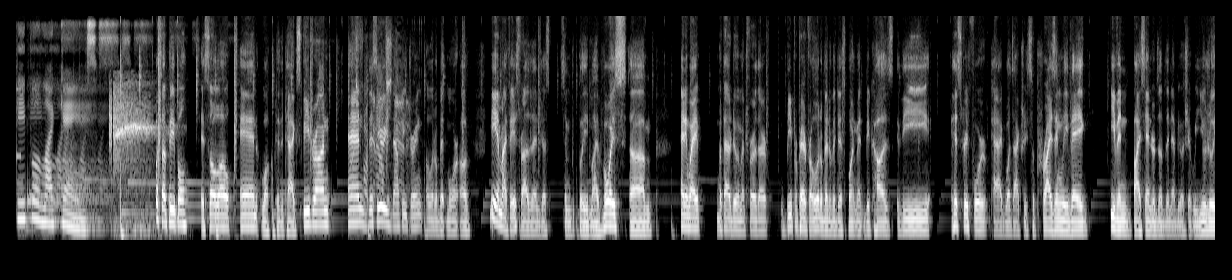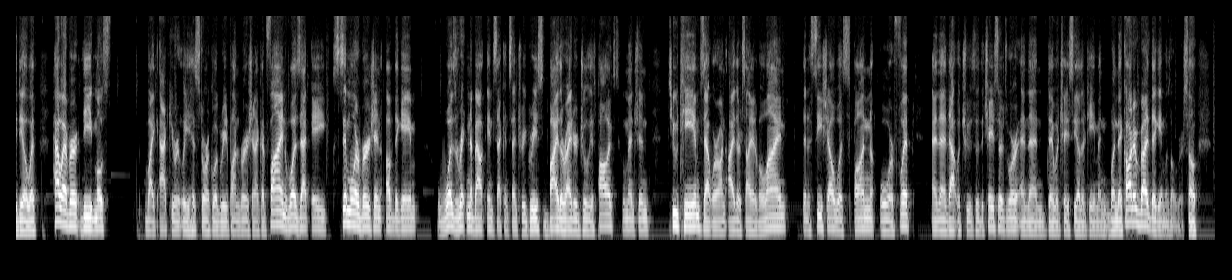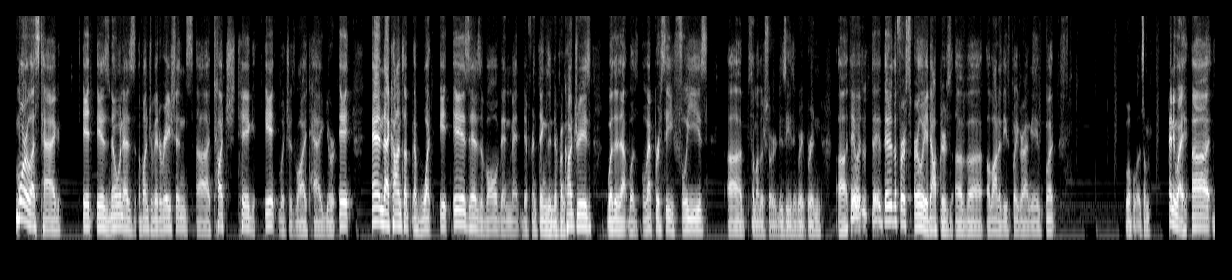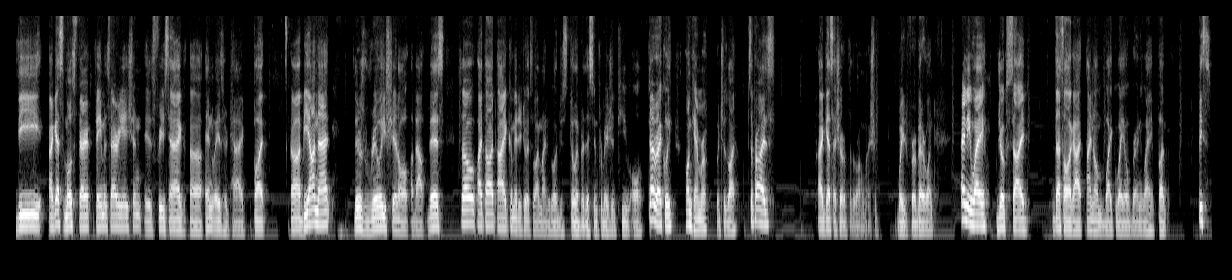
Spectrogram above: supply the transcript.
People like games. What's up, people? It's Solo, and welcome to the Tag Speed Run. And this series now featuring a little bit more of me and my face rather than just simply my voice. Um, anyway, without doing much further, be prepared for a little bit of a disappointment because the history for Tag was actually surprisingly vague, even by standards of the nebula shit we usually deal with. However, the most like accurately historical agreed upon version I could find was that a similar version of the game was written about in second century Greece by the writer Julius Pollux, who mentioned two teams that were on either side of a line. Then a seashell was spun or flipped, and then that would choose who the chasers were, and then they would chase the other team. And when they caught everybody, the game was over. So more or less tag. It is known as a bunch of iterations. Uh, touch, tig, it, which is why tag your it. And that concept of what it is has evolved and meant different things in different countries, whether that was leprosy, fleas, uh, some other sort of disease in Great Britain. Uh, they was they, they're the first early adopters of uh, a lot of these playground games, but globalism. Anyway, uh, the I guess most fa- famous variation is freeze tag uh, and laser tag, but uh, beyond that, there's really shit all about this. So I thought I committed to it, so I might as well just deliver this information to you all directly on camera, which is why surprise. I guess I showed up for the wrong one. I should wait for a better one. Anyway, jokes aside, that's all I got. I know I'm like way over anyway, but peace.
